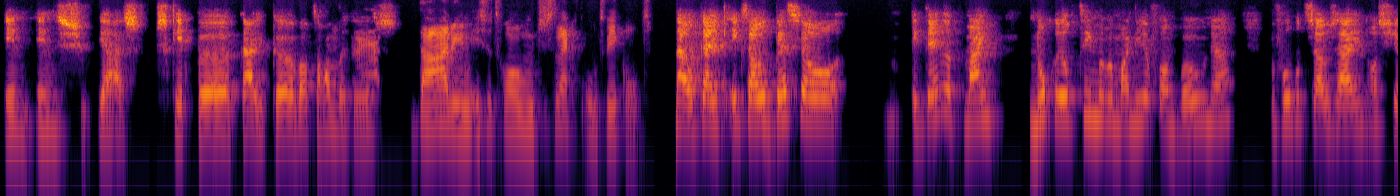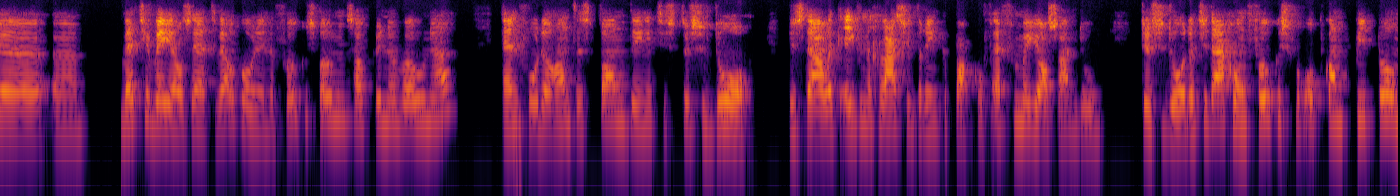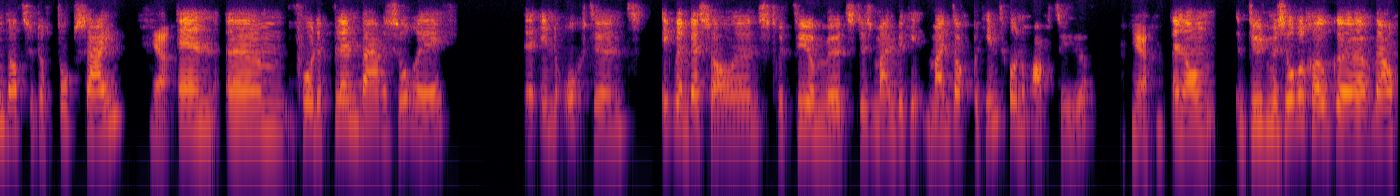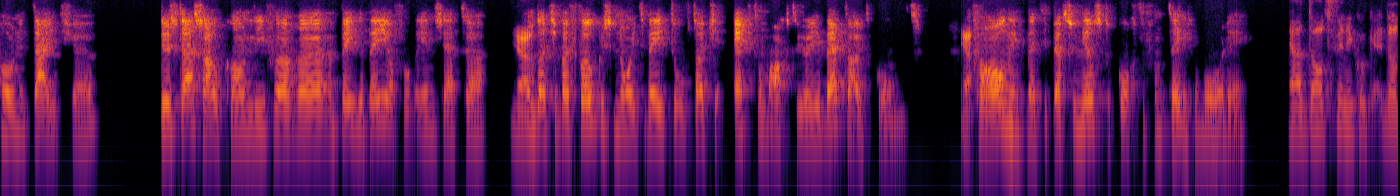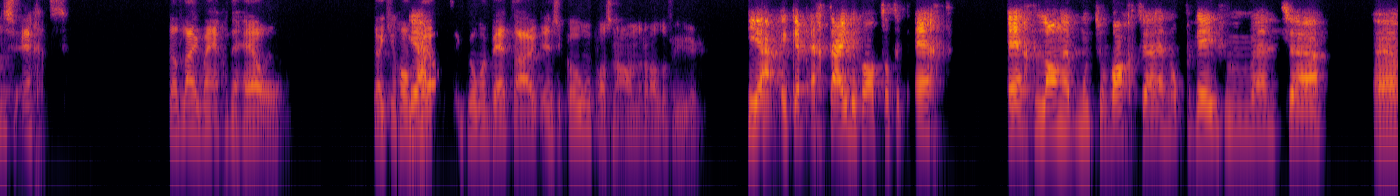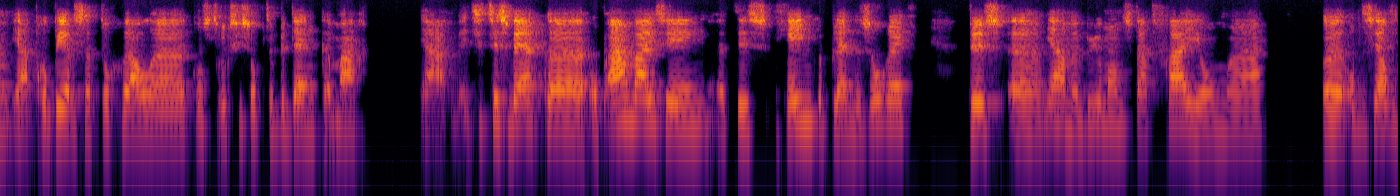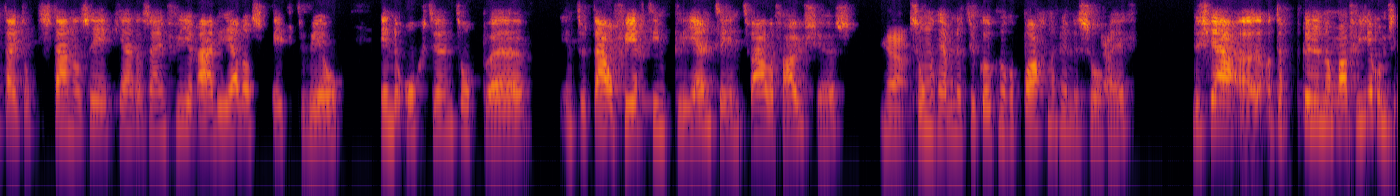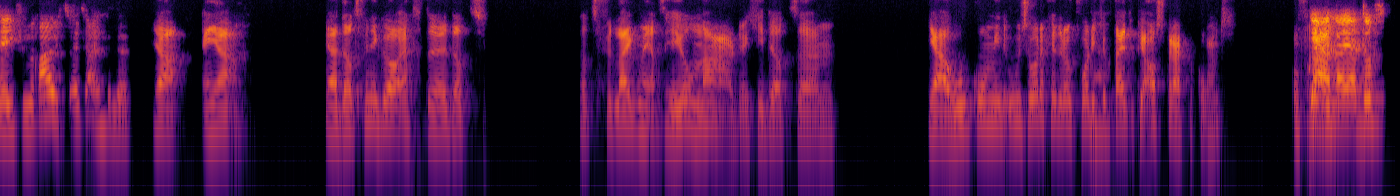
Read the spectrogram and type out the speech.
in, in ja, skippen, kijken wat handig is. Daarin is het gewoon slecht ontwikkeld. Nou, kijk, ik zou best wel. Ik denk dat mijn nog ultiemere manier van wonen bijvoorbeeld zou zijn als je uh, met je WLZ wel gewoon in een focuswoning zou kunnen wonen. En voor de hand en stand dingetjes tussendoor dus dadelijk even een glaasje drinken pakken of even mijn jas aandoen. Tussendoor. Dat je daar gewoon focus voor op kan piepen, omdat ze er toch zijn. Ja. En um, voor de planbare zorg uh, in de ochtend. Ik ben best wel een structuurmuts, dus mijn, begin, mijn dag begint gewoon om acht uur. Ja. En dan duurt mijn zorg ook uh, wel gewoon een tijdje. Dus daar zou ik gewoon liever uh, een PGB voor inzetten. Ja. Omdat je bij Focus nooit weet of dat je echt om acht uur je bed uitkomt. Ja. Vooral niet met die personeelstekorten van tegenwoordig. Ja, dat vind ik ook, dat is echt, dat lijkt mij echt de hel. Dat je gewoon Ja. belt, ik wil mijn bed uit en ze komen pas na anderhalf uur. Ja, ik heb echt tijden gehad dat ik echt, echt lang heb moeten wachten. En op een gegeven moment eh, ehm, ja, proberen ze daar toch wel eh, constructies op te bedenken. Maar ja, weet je, het is werk eh, op aanwijzing. Het is geen geplande zorg. Dus eh, ja, mijn buurman staat vrij om eh, op dezelfde tijd op te staan als ik. Ja, er zijn vier ADL'ers eventueel in de ochtend op in totaal 14 cliënten in 12 huisjes. Ja, Sommigen hebben natuurlijk ook nog een partner in de zorg. Dus ja, er kunnen er maar vier om zeven uur uit uiteindelijk. Ja, en ja, ja, dat vind ik wel echt, eh, dat, dat lijkt me echt heel naar. Dat je dat, ehm, ja, hoe kom je, hoe zorg je er ook voor dat je Ja. op tijd op je afspraken komt? Of Ja, je- nou ja, dat,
